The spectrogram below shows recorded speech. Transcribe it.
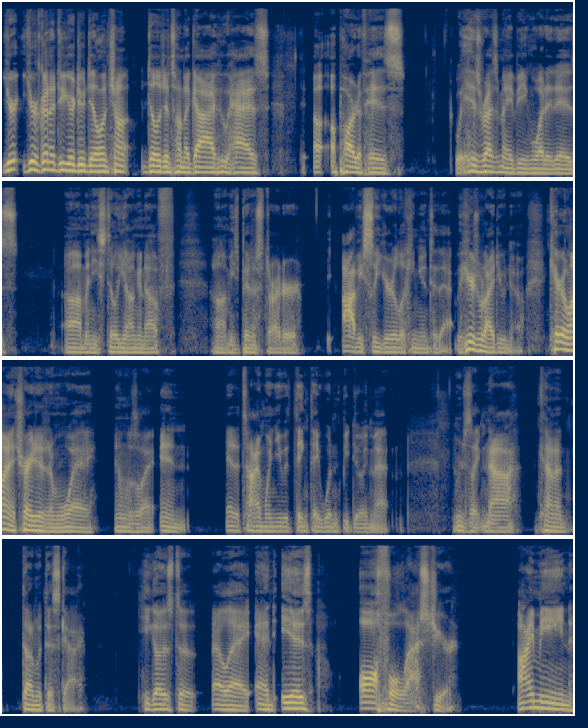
you're you're going to do your due diligence on a guy who has a, a, part of his his resume being what it is, um, and he's still young enough. Um, he's been a starter. Obviously, you're looking into that. But here's what I do know: Carolina traded him away and was like, and at a time when you would think they wouldn't be doing that. I'm just like, nah, kind of done with this guy. He goes to LA and is awful last year. I mean,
